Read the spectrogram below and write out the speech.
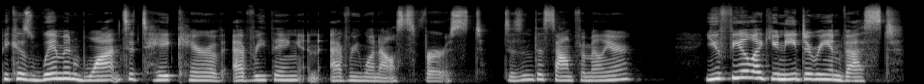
because women want to take care of everything and everyone else first. Doesn't this sound familiar? You feel like you need to reinvest,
